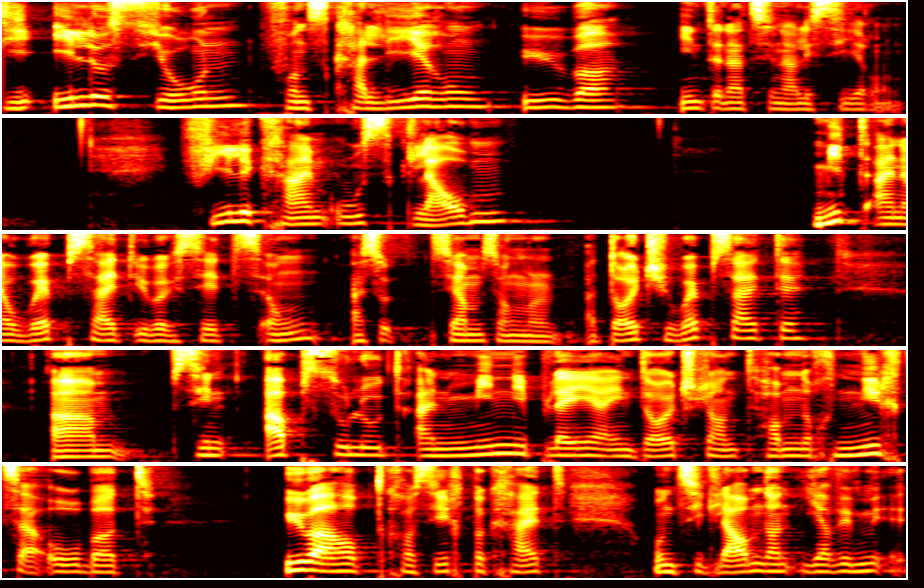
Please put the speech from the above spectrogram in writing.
die Illusion von Skalierung über Internationalisierung. Viele KMUs glauben, mit einer Website-Übersetzung, also sie haben, sagen wir mal, eine deutsche Webseite, ähm, sind absolut ein Mini-Player in Deutschland, haben noch nichts erobert, überhaupt keine Sichtbarkeit und sie glauben dann, ja, wir,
